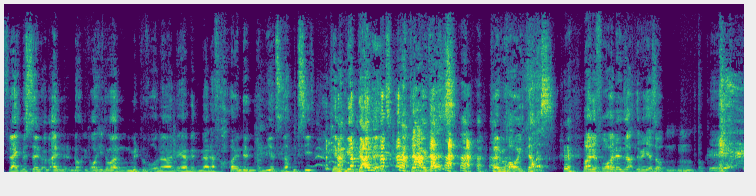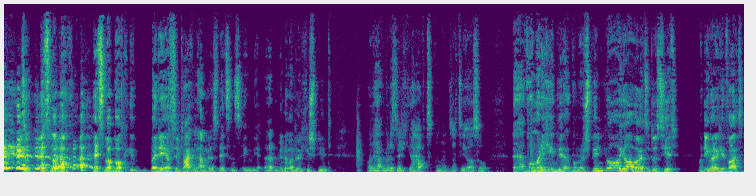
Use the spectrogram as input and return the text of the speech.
vielleicht müsste ein, noch, brauche ich noch mal einen Mitbewohner, der mit meiner Freundin und mir zusammenzieht, der mit mir daddelt. Dann brauche ich das. Dann brauche ich das. Meine Freundin sagte mir ja so, mhm, okay. So, hättest du mal Bock, hättest du mal Bock, bei Day of the Tentacle haben wir das letztens irgendwie, da hatten wir nochmal durchgespielt und dann hatten wir das nicht gehabt und dann sagte ich auch so, äh, wollen wir nicht irgendwie, wollen wir das spielen? Ja, ja, war ganz interessiert. Und irgendwann habe ich gefragt,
